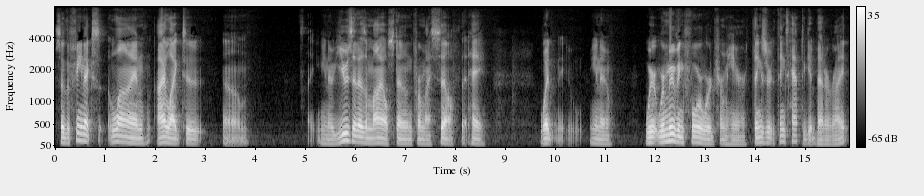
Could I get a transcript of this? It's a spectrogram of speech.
So the Phoenix line, I like to, um, you know, use it as a milestone for myself. That hey, what, you know, we're we're moving forward from here. Things are things have to get better, right?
